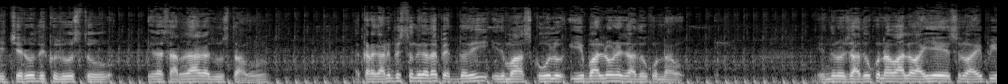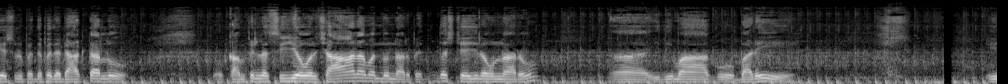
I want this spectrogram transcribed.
ఈ చెరువు దిక్కు చూస్తూ ఇలా సరదాగా చూస్తాము. అక్కడ కనిపిస్తుంది కదా పెద్దది ఇది మా స్కూలు. ఈ బళ్ళలోనే చదువుకున్నాము. ఇందులో చదువుకున్న వాళ్ళు ఐఏఎస్లు ఐపీఎస్లు పెద్ద పెద్ద డాక్టర్లు కంపెనీల సీఈఓలు చాలా మంది ఉన్నారు. పెద్ద స్టేజ్లో ఉన్నారు. ఇది మాకు బడి. ఈ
